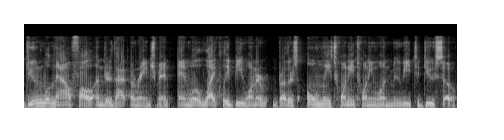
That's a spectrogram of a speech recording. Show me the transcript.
Dune will now fall under that arrangement and will likely be Warner Brothers' only 2021 movie to do so,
